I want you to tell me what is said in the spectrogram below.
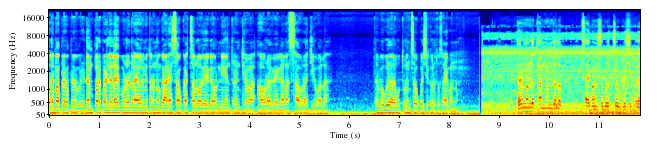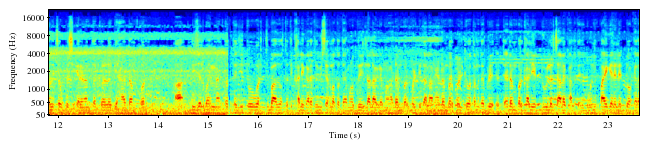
अरे बापरे बापरे बापरे. डंपर पडलेला आहे पुढं. ड्रायव्हर मित्रांनो गाड्या सावकाश चालवा वेगावर नियंत्रण ठेवा. आवरा वेगाला सावरा जीवाला. तर बघू जरा उतरून चौकशी करतो साहेबांना. तर म्हणलं थांबून झालं. साहेबांसोबत चौकशी करावी. चौकशी केल्यानंतर कळलं की हा डंपर डिझेल भरल्यानंतर त्याची तो वरची बाजू असते ती खाली करायचं विसरला होता. त्यामुळे ब्रिजला लागल्यामुळे हा डंपर पलटी झाला आणि हा डंपर पलटी होताना त्या ब्रिज त्या डंपर खाली एक टू व्हीलर चालक आला. त्याचे दोन्ही पाय गेलेले डोक्याला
